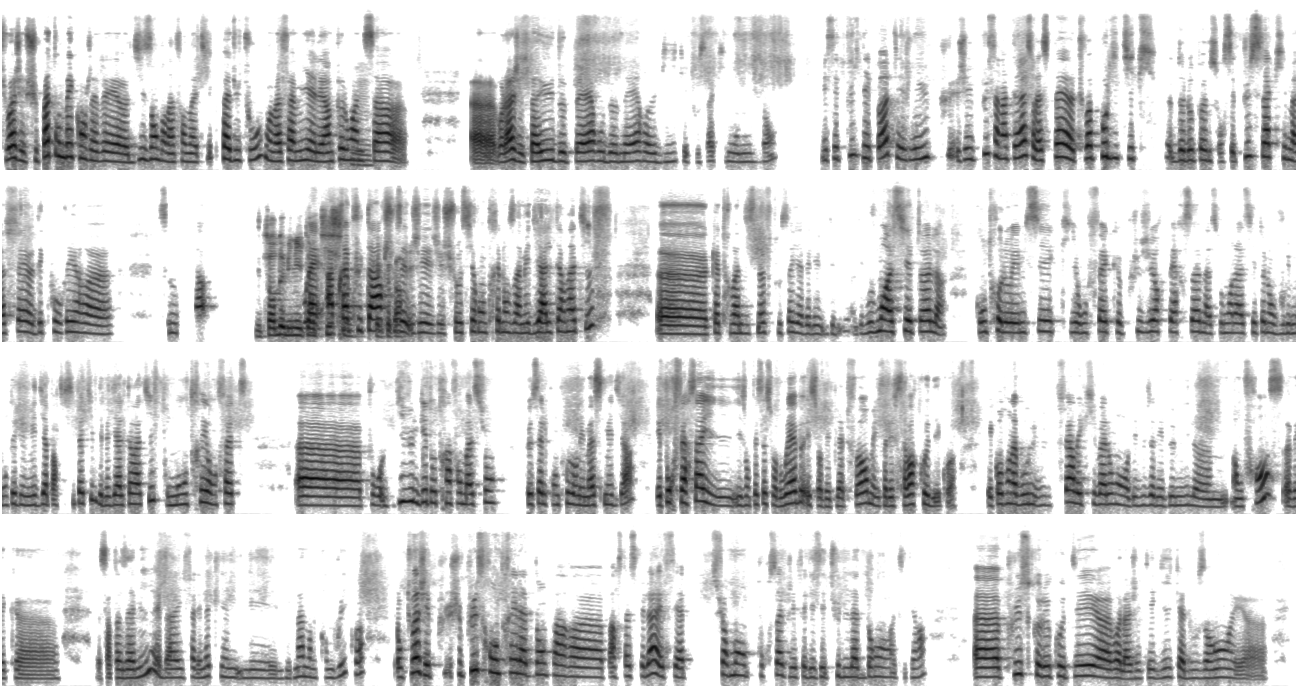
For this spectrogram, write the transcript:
tu vois, je ne suis pas tombée quand j'avais 10 ans dans l'informatique, pas du tout. Moi, ma famille, elle est un peu loin de mmh. ça. Euh, voilà, j'ai pas eu de père ou de mère geek et tout ça qui m'ont mis dedans mais c'est plus des potes et j'ai eu, plus un intérêt sur l'aspect, euh, tu vois, politique de l'open source. C'est plus ça qui m'a fait euh, découvrir euh, ce. Une sorte de militantisme. après, plus tard, je, je, suis aussi rentrée dans un média alternatif. 99, tout ça, il y avait des, mouvements à Seattle contre l'OMC qui ont fait que plusieurs personnes à ce moment-là à Seattle ont voulu monter des médias participatifs, des médias alternatifs pour montrer en fait, pour divulguer d'autres informations que celles qu'on trouve dans les masses médias. Et pour faire ça, ils, ont fait ça sur le web et sur des plateformes et il fallait savoir coder. Quoi. Et quand on a voulu faire l'équivalent au début des années 2000 euh, en France avec euh, certains amis, et eh ben, il fallait mettre les, mains dans le cambouis. Quoi. Donc, tu vois, je suis plus rentrée là-dedans par, euh, par cet aspect-là et c'est sûrement pour ça que j'ai fait des études là-dedans, etc. plus que le côté, voilà, j'étais geek à 12 ans et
